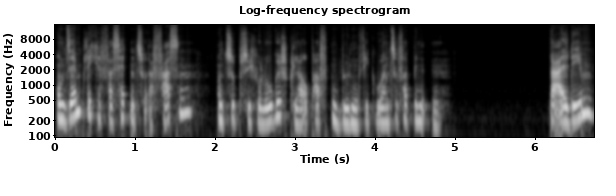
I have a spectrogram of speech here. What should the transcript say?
um sämtliche Facetten zu erfassen und zu psychologisch glaubhaften Bühnenfiguren zu verbinden. Bei all dem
